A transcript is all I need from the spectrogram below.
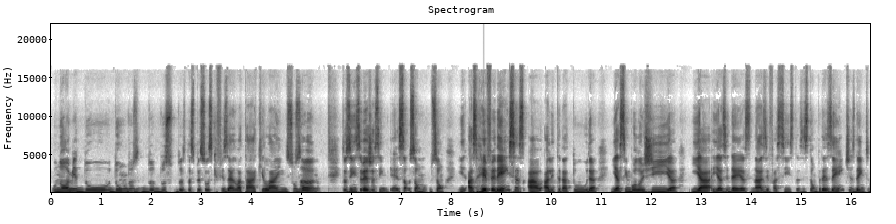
o nome do, de um dos, do, dos, das pessoas que fizeram o ataque lá em Suzano. Então, assim, você veja, assim, é, são, são, são as referências à, à literatura e à simbologia e, a, e as ideias nazifascistas estão presentes dentro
